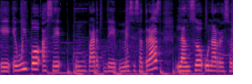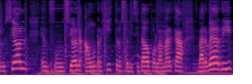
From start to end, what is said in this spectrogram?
Eh, Ewipo hace un par de meses atrás lanzó una resolución en función a un registro solicitado por la marca Barberry,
